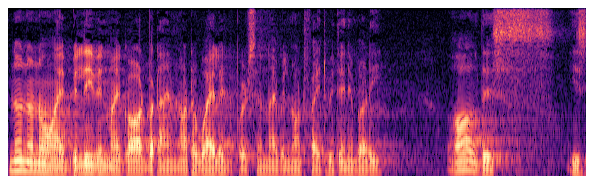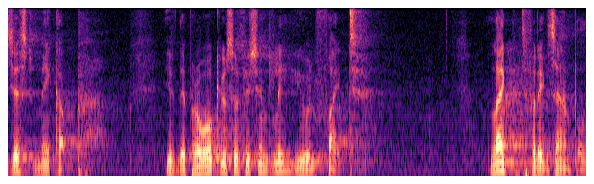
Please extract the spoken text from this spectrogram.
No, no, no, I believe in my God, but I am not a violent person, I will not fight with anybody. All this is just make-up. If they provoke you sufficiently, you will fight. Like, for example,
